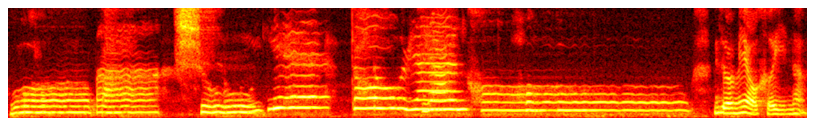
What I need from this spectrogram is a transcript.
我把树叶都染红。你怎么没有合音呢？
